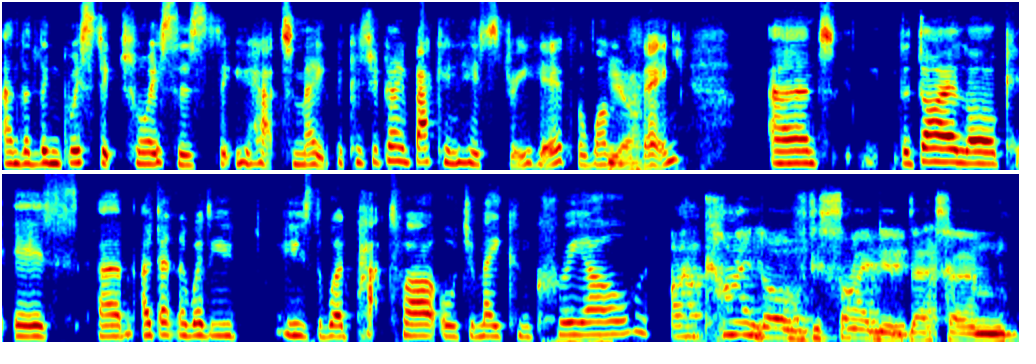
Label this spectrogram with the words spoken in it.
and the linguistic choices that you had to make because you're going back in history here for one yeah. thing. And the dialogue is, um, I don't know whether you use the word patois or Jamaican Creole? I kind of decided that um,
